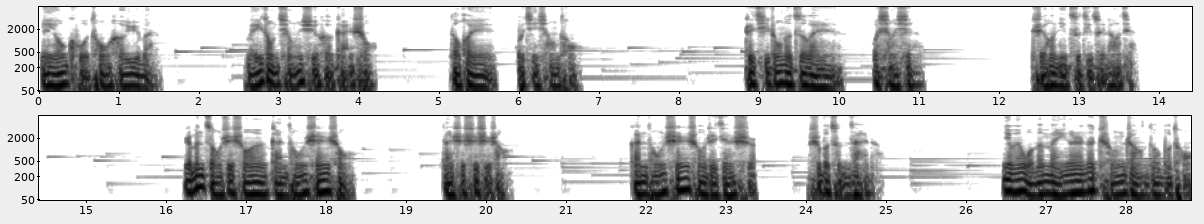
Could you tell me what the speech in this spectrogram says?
也有苦痛和郁闷，每一种情绪和感受都会不尽相同。这其中的滋味，我相信只有你自己最了解。人们总是说感同身受，但是事实上，感同身受这件事是不存在的，因为我们每一个人的成长都不同。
